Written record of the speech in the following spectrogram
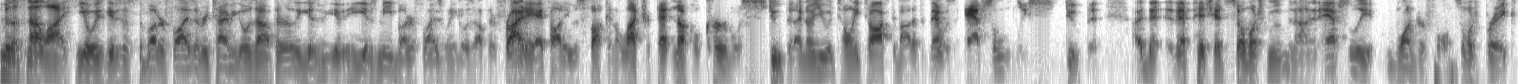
I mean, let's not lie. He always gives us the butterflies every time he goes out there. He gives me he gives me butterflies when he goes out there. Friday, I thought he was fucking electric. That knuckle curve was stupid. I know you and Tony talked about it, but that was absolutely stupid. I, that, that pitch had so much movement on it. Absolutely wonderful. So much break.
